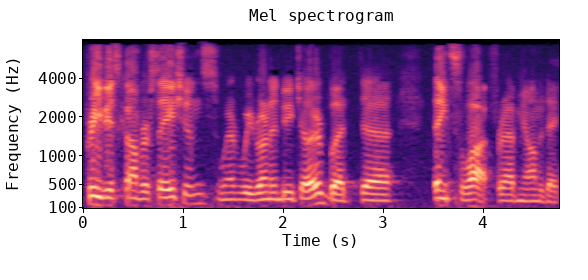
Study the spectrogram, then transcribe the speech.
previous conversations whenever we run into each other, but uh, thanks a lot for having me on today.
